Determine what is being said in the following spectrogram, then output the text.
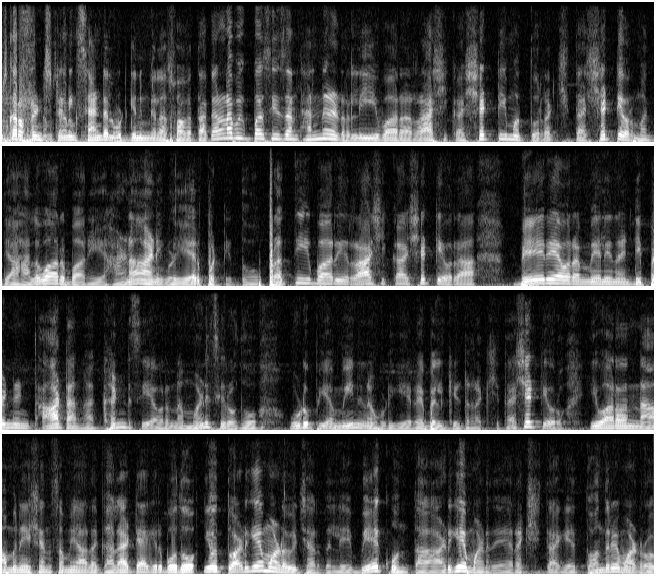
ನಮಸ್ಕಾರ ಫ್ರೆಂಡ್ಸ್ ಟ್ರೆಂಡಿಂಗ್ ಸ್ಯಾಂಡಲ್ವುಡ್ಗೆ ನಿಮಗೆಲ್ಲ ಸ್ವಾಗತ. ಕನ್ನಡ ಬಿಗ್ ಬಾಸ್ ಸೀಸನ್ ಹನ್ನೆರಡರಲ್ಲಿ ಈ ವಾರ ರಾಶಿಕಾ ಶೆಟ್ಟಿ ಮತ್ತು ರಕ್ಷಿತಾ ಶೆಟ್ಟಿ ಅವರ ಮಧ್ಯ ಹಲವಾರು ಬಾರಿ ಹಣಾಹಣಿಗಳು ಏರ್ಪಟ್ಟಿದ್ದು, ಪ್ರತಿ ಬಾರಿ ರಾಶಿಕಾ ಶೆಟ್ಟಿಯವರ ಬೇರೆಯವರ ಮೇಲಿನ ಡಿಪೆಂಡೆಂಟ್ ಆಟನ ಖಂಡಿಸಿ ಅವರನ್ನು ಮಣಿಸಿರೋದು ಉಡುಪಿಯ ಮೀನಿನ ಹುಡುಗಿ ರೆಬೆಲ್ ಕಿಡ್ ರಕ್ಷಿತಾ ಶೆಟ್ಟಿ ಅವರು ಈ ವಾರದ ನಾಮಿನೇಷನ್ ಸಮಯದ ಗಲಾಟೆ ಆಗಿರ್ಬೋದು, ಇವತ್ತು ಅಡುಗೆ ಮಾಡೋ ವಿಚಾರದಲ್ಲಿ ಬೇಕು ಅಂತ ಅಡುಗೆ ಮಾಡದೆ ರಕ್ಷಿತಾಗೆ ತೊಂದರೆ ಮಾಡಿರೋ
